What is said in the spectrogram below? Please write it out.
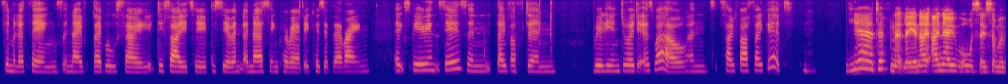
similar things and they've they've also decided to pursue a, a nursing career because of their own experiences and they've often really enjoyed it as well and so far so good. Yeah definitely and i, I know also some of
